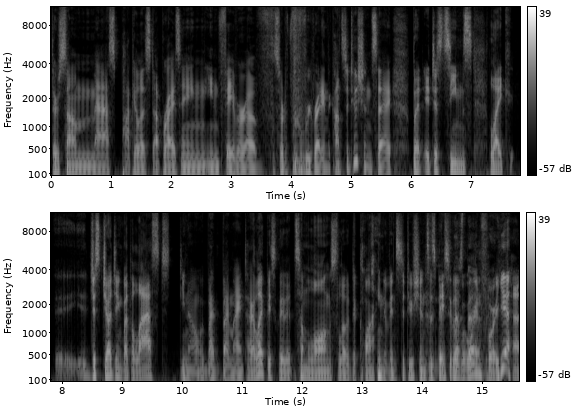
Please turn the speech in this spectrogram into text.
there's some mass populist uprising in favor of sort of rewriting the Constitution, say, but it just seems like just judging by the last you know by, by my entire life basically that some long slow decline of institutions is basically best what we're in for yeah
